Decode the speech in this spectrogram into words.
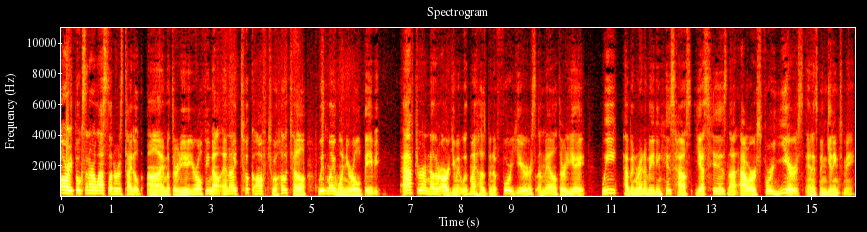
All right, folks, and our last letter is titled I'm a 38 year old female, and I took off to a hotel with my one year old baby. After another argument with my husband of four years, a male 38, we have been renovating his house, yes, his, not ours, for years, and it's been getting to me.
